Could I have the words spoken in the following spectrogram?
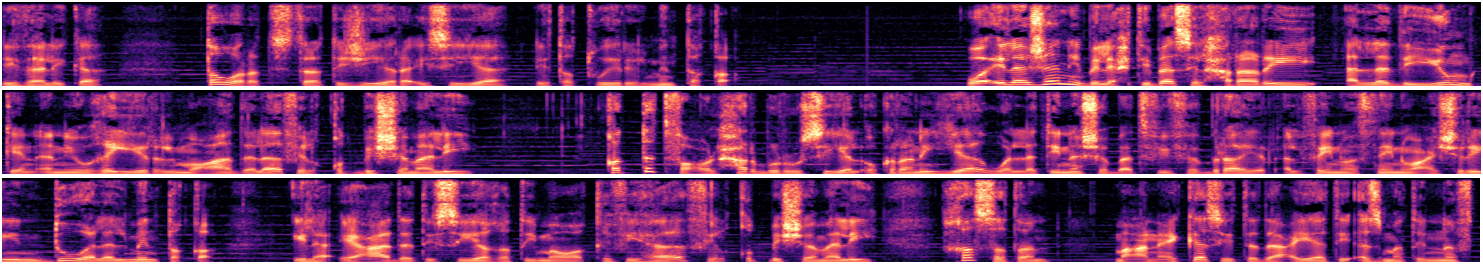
لذلك طورت استراتيجية رئيسية لتطوير المنطقة. وإلى جانب الاحتباس الحراري الذي يمكن أن يغير المعادلة في القطب الشمالي قد تدفع الحرب الروسية الأوكرانية والتي نشبت في فبراير 2022 دول المنطقة إلى إعادة صياغة مواقفها في القطب الشمالي خاصة مع انعكاس تداعيات أزمة النفط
